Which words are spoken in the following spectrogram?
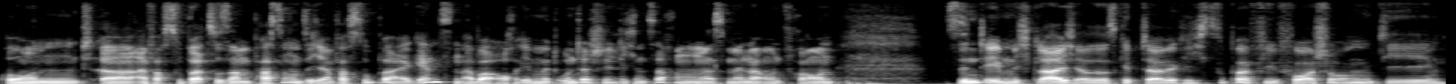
und äh, einfach super zusammenpassen und sich einfach super ergänzen, aber auch eben mit unterschiedlichen Sachen. Dass Männer und Frauen sind eben nicht gleich. Also es gibt da wirklich super viel Forschung, die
